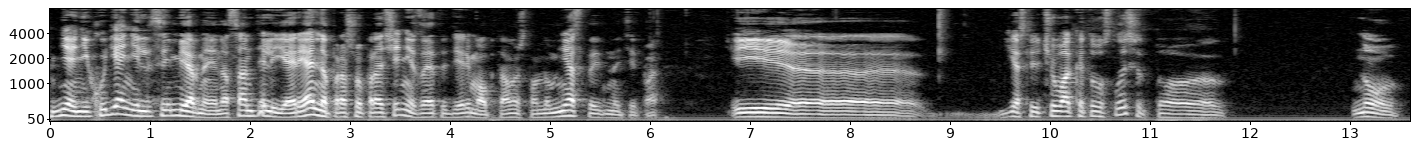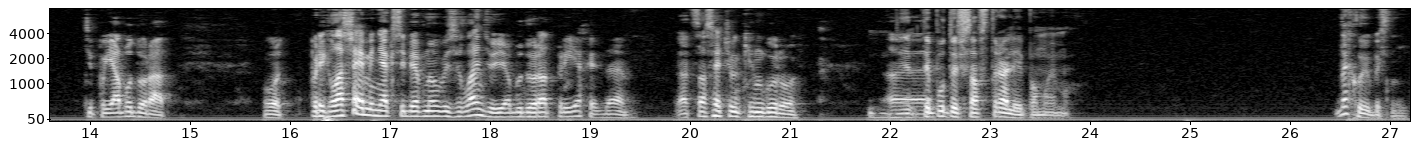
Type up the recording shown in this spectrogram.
Не, нихуя не лицемерные. На самом деле, я реально прошу прощения за это дерьмо, потому что, ну, мне стыдно, типа. И э, если чувак это услышит, то, ну, типа, я буду рад. Вот. Приглашай меня к себе в Новую Зеландию, я буду рад приехать, да. Отсосать у кенгуру. Э. Ты путаешь с Австралией, по-моему. Да хуй бы с ней.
